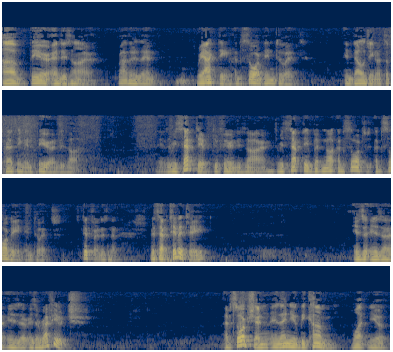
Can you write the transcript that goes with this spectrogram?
of fear and desire rather than reacting, absorbed into it, indulging or suppressing in fear and desire. It's receptive to fear and desire. It's receptive but not absorbs, absorbing into it. It's different, isn't it? Receptivity is a, is a, is a, is a refuge absorption, and then you become what you,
